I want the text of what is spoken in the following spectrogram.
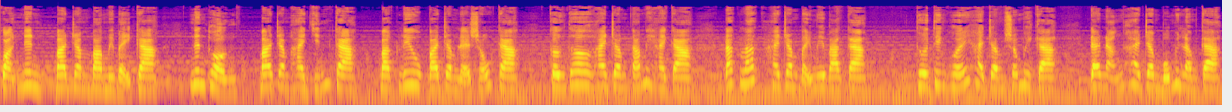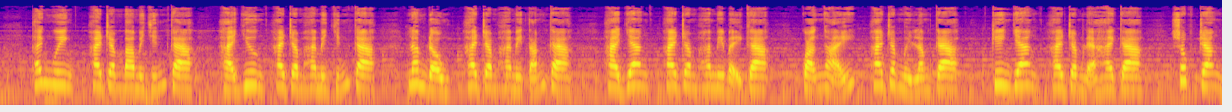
Quảng Ninh 337 ca, Ninh Thuận 329 ca, Bạc Liêu 306 ca, Cần Thơ 282 ca, Đắk Lắk 273 ca, Thừa Thiên Huế 260 ca, Đà Nẵng 245 ca, Thái Nguyên 239 ca, Hải Dương 229 ca, Lâm Đồng 228 ca, Hà Giang 227 ca, Quảng Ngãi 215 ca, Kiên Giang 202 ca, Sóc Trăng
